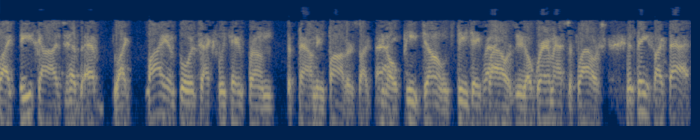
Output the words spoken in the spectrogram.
like these guys have, have like my influence actually came from the founding fathers, like right. you know Pete Jones, DJ right. Flowers, you know Grandmaster Flowers, and things like that.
